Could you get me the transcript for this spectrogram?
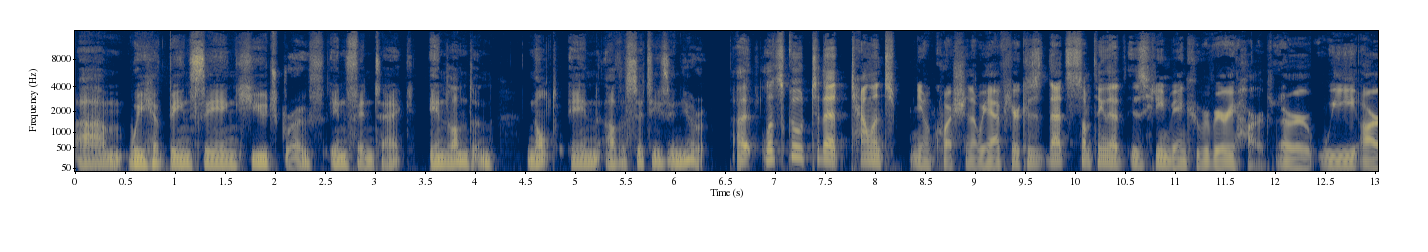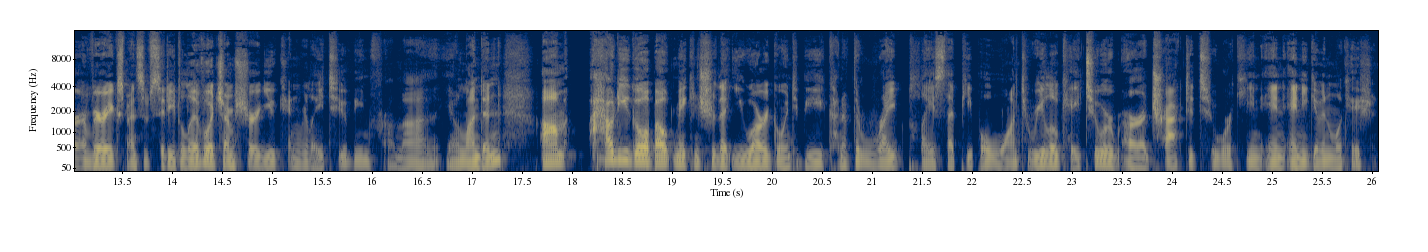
um, we have been seeing huge growth in fintech in London, not in other cities in Europe. Uh, let's go to that talent, you know, question that we have here because that's something that is hitting Vancouver very hard. Or we are a very expensive city to live, which I'm sure you can relate to, being from, uh, you know, London. Um, how do you go about making sure that you are going to be kind of the right place that people want to relocate to or are attracted to working in any given location?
